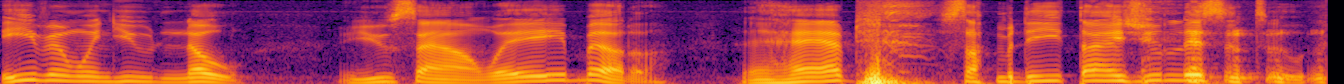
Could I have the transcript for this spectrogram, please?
even when you know you sound way better than half some of these things you listen to.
